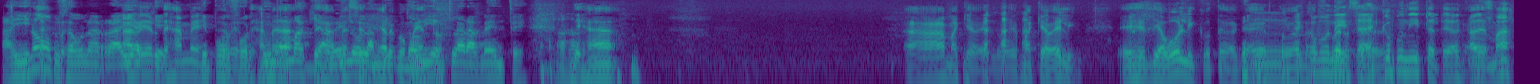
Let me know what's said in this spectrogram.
Ahí no, estás cruzando una raya ver, que, déjame, que, por fortuna déjame, Maquiavelo la pintó bien claramente. Deja... Ah, Maquiavelo, es maquiavélico. Es diabólico, te va a caer mm, toda Es comunista, es comunista. Te va a Además,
